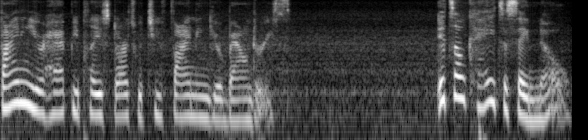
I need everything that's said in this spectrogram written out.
Finding your happy place starts with you finding your boundaries. It's okay to say no.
